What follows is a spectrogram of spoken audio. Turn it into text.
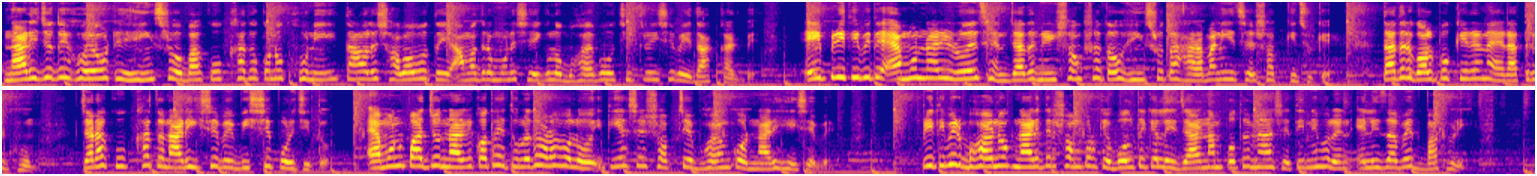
নারী যদি হয়ে ওঠে হিংস্র বা কুখ্যাত কোনো খুনি, তাহলে স্বভাবতই আমাদের মনে সেগুলো ভয়াবহ চিত্র হিসেবেই দাগ কাটবে। এই পৃথিবীতে এমন নারী রয়েছেন যাদের নৃশংসতা ও হিংস্রতা হার বানিয়েছে সব কিছুকে তাদের গল্প কেড়ে নেয় রাতের ঘুম, যারা কুখ্যাত নারী হিসেবে বিশ্বে পরিচিত। এমন পাঁচজন নারীর কথাই তুলে ধরা হলো ইতিহাসের সবচেয়ে ভয়ঙ্কর নারী হিসেবে। পৃথিবীর ভয়ানক নারীদের সম্পর্কে বলতে গেলেই যার নাম প্রথমে আসে তিনি হলেন এলিজাবেথ বাথুরি।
